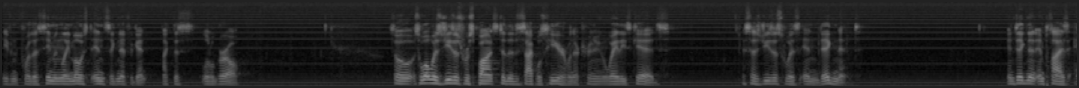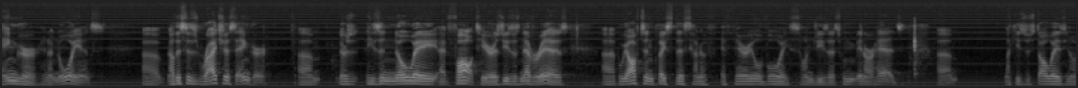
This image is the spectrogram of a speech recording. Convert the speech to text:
even for the seemingly most insignificant, like this little girl. So, so what was Jesus' response to the disciples here when they're turning away these kids? It says Jesus was indignant. Indignant implies anger and annoyance. Uh, now, this is righteous anger. Um, he's in no way at fault here, as Jesus never is. Uh, but we often place this kind of ethereal voice on Jesus in our heads, um, like he's just always, you know,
